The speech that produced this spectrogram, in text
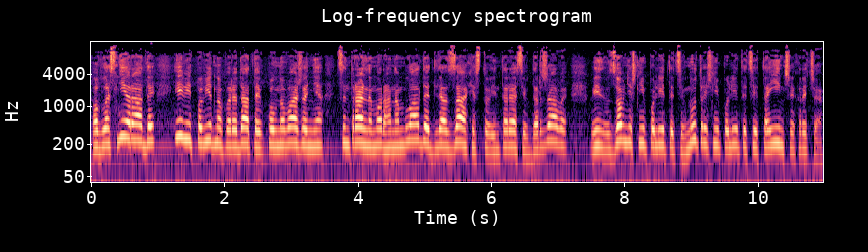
обласні ради і відповідно передати повноваження центральним органам влади для захисту інтересів держави в зовнішній політиці, внутрішній політиці та інших речах.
